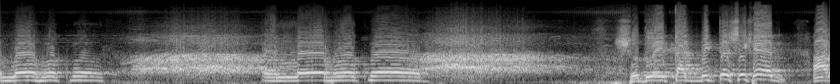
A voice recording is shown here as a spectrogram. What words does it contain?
আল্লাহু আকবার। আল্লাহু আকবার। শুধু এই তাকবিরটা শিখেন, আর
